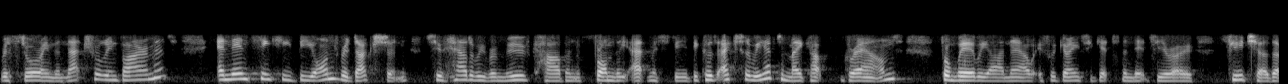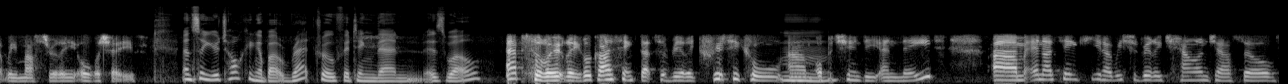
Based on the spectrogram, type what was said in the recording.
restoring the natural environment, and then thinking beyond reduction to how do we remove carbon from the atmosphere because actually we have to make up ground from where we are now if we're going to get to the net zero future that we must really all achieve. And so you're talking about retrofitting then as well? Absolutely. Look, I think that's a really critical um, mm. opportunity and need. Um, and I think, you know, we should really challenge ourselves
